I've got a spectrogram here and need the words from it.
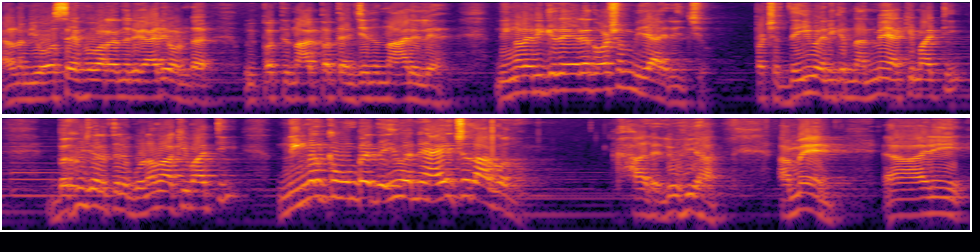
കാരണം യോസേഫ് പറയുന്നൊരു കാര്യമുണ്ട് മുപ്പത്തി നാൽപ്പത്തി അഞ്ചിന് നാലിൽ നിങ്ങൾ എനിക്ക് നേരെ ദോഷം വിചാരിച്ചു പക്ഷെ ദൈവം എനിക്ക് നന്മയാക്കി മാറ്റി ബഹുജനത്തിന് ഗുണമാക്കി മാറ്റി നിങ്ങൾക്ക് മുമ്പേ ദൈവം എന്നെ അയച്ചതാകുന്നു. ഹാലലൂയ അമേൻ ഇനി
